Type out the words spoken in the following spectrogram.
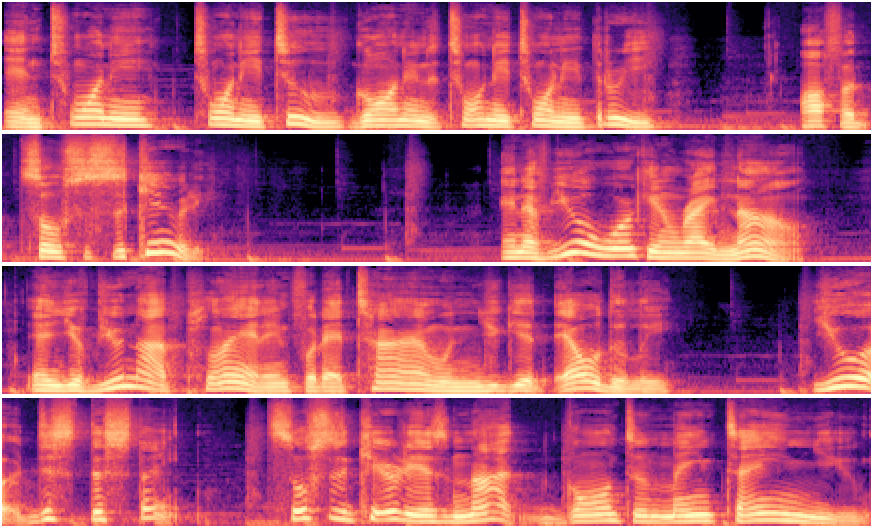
in 2022 going into 2023 off of Social Security. And if you're working right now, and if you're not planning for that time when you get elderly, you're this this thing. Social Security is not going to maintain you.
